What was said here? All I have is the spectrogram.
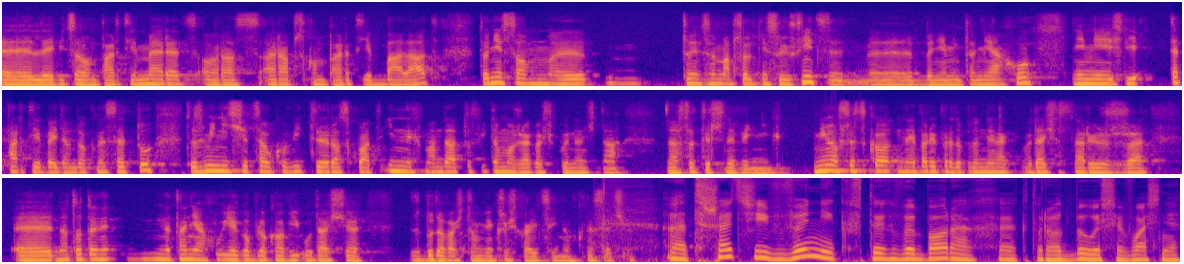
y, lewicową partię Merec oraz arabską partię Balad. To nie są y, to nie są absolutnie sojusznicy y, Benjamin Netanyahu. Niemniej, jeśli te partie wejdą do Knesetu, to zmieni się całkowity rozkład innych mandatów i to może jakoś wpłynąć na, na ostateczny wynik. Mimo wszystko najbardziej prawdopodobny wydaje się scenariusz, że y, no to Netanyahu i jego blokowi uda się zbudować tą większość koalicyjną w Knesecie. E, Trzeci wynik w tych wyborach, e, które odbyły się właśnie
